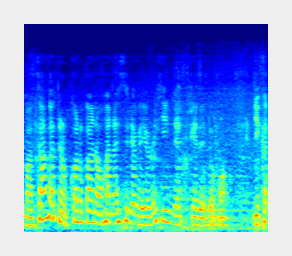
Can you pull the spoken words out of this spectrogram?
まあ、3月の9日のお話しすればよろしいんですけれども時間。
